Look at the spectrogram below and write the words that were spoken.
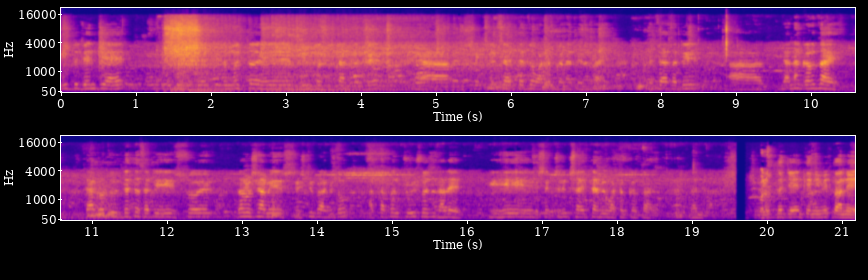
बुद्ध जयंती आहे. बुद्ध जयंतीनिमित्त हे भीम प्रतिष्ठानतर्फे या शैक्षणिक साहित्याचं वाटप करण्यात येणार आहे. तर त्यासाठी ज्यांना गरज आहे त्या गरजू विद्यार्थ्यासाठी ही सोय दरवर्षी आम्ही सिस्टीम राबवितो आता पण चोवीस वर्ष झाले की हे शैक्षणिक साहित्य आम्ही वाटप करत आहोत. धन्यवाद. बुद्ध जयंती निमित्ताने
